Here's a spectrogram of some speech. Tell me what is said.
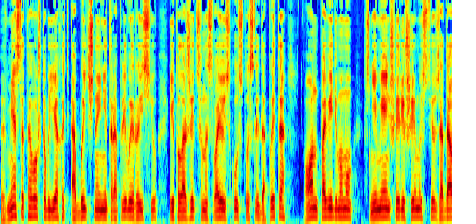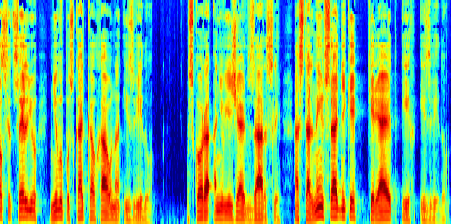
Вместо того, чтобы ехать обычной неторопливой рысью и положиться на свое искусство следопыта, он, по-видимому, с не меньшей решимостью задался целью не выпускать Колхауна из виду. Скоро они въезжают в заросли, остальные всадники теряют их из виду.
